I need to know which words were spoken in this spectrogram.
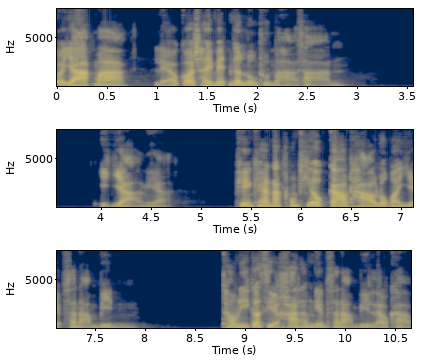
ก็ยากมากแล้วก็ใช้เม็ดเงินลงทุนมหาศาล อีกอย่างเนี่ยเพียงแค่นักท่องเที่ยวก้าวเท้าลงมาเหยียบสนามบิน เท่านี้ก็เสียค่าธรรมเนียมสนามบินแล้วครับ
